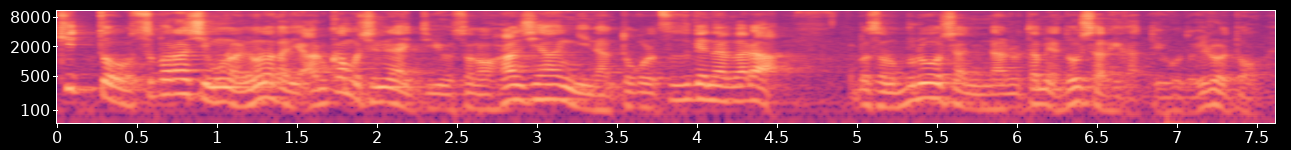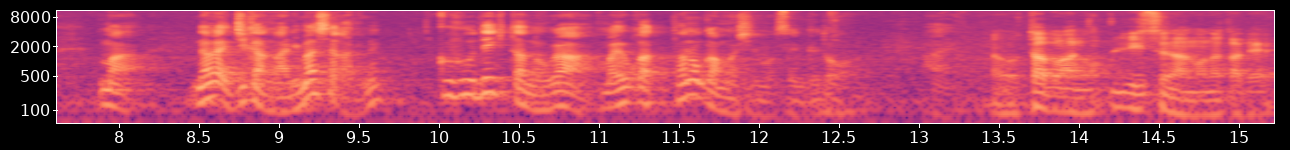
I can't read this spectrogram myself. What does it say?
きっと素晴らしいものは世の中にあるかもしれないというその半信半疑なところを続けながらやっぱそのブロー社になるためにはどうしたらいいかということをいろいろとまあ長い時間がありましたからね工夫できたのがまあ良かったのかもしれませんけど。あの多分あのリスナーの中で、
